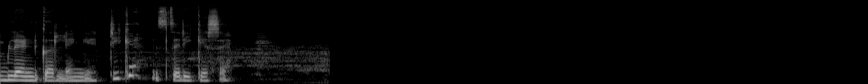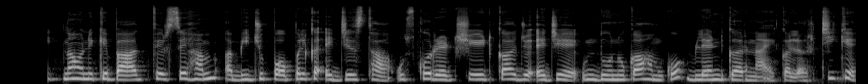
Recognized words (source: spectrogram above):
ब्लेंड कर लेंगे, ठीक है? इस तरीके से। इतना होने के बाद फिर से हम, अभी जो पर्पल का एजेस था, उसको रेड शेड का जो एज है, उन दोनों का हमको ब्लेंड करना है कलर ठीक है?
